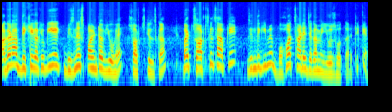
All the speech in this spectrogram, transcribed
अगर आप देखिएगा, क्योंकि ये एक बिज़नेस पॉइंट ऑफ़ व्यू है सॉफ्ट स्किल्स का बट सॉफ्ट स्किल्स आपके ज़िंदगी में बहुत सारे जगह में यूज़ होता है, ठीक है?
